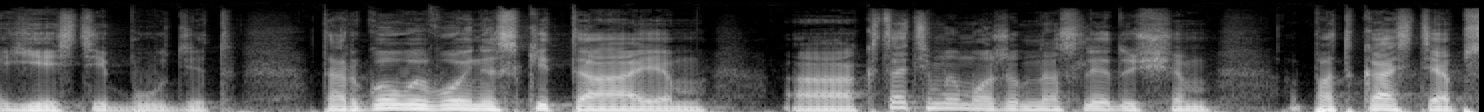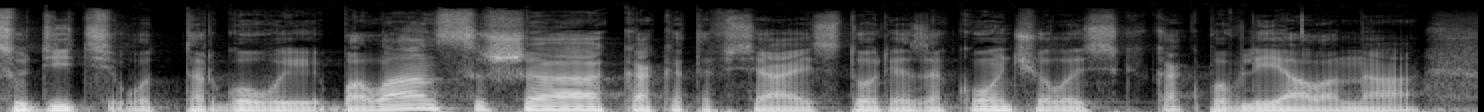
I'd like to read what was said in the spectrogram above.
есть и будет. Торговые войны с Китаем. А, кстати, мы можем на следующем подкасте обсудить вот торговый баланс США, как эта вся история закончилась, как повлияла на э,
